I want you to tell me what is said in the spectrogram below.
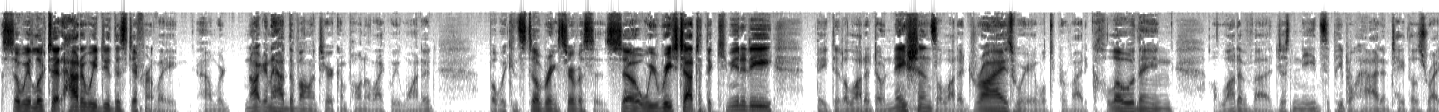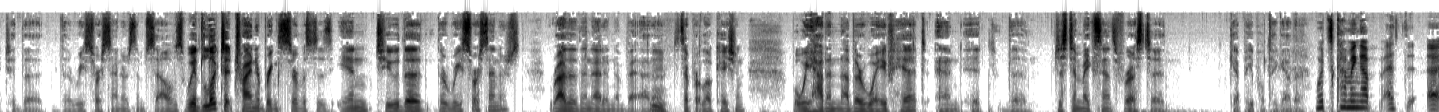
So we looked at how do we do this differently. Uh, we're not going to have the volunteer component like we wanted, but we can still bring services. So we reached out to the community. They did a lot of donations, a lot of drives. We were able to provide clothing, a lot of uh, just needs that people had, and take those right to the, the resource centers themselves. We had looked at trying to bring services into the, the resource centers rather than at, an, event- at a separate location, but we had another wave hit, and it the just didn't make sense for us to get people together. What's coming up at the uh,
